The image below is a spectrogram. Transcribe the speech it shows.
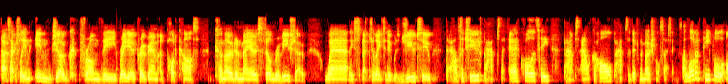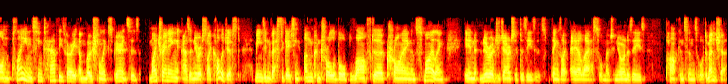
That's actually an in joke from the radio program and podcast Kermode and Mayo's film review show, where they speculated it was due to the altitude, perhaps the air quality, perhaps alcohol, perhaps the different emotional settings. A lot of people on planes seem to have these very emotional experiences. My training as a neuropsychologist means investigating uncontrollable laughter, crying, and smiling in neurodegenerative diseases, things like ALS or motor neuron disease, Parkinson's, or dementia.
